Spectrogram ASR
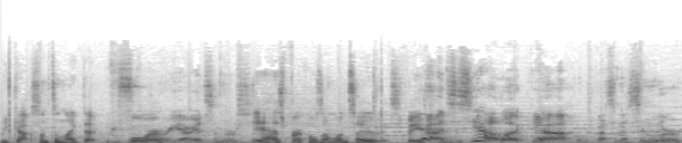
we got something like that Before, before. yeah, we had some more. It has freckles on one side of its face. Yeah, it's just yeah. Look, yeah, we've got something similar.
